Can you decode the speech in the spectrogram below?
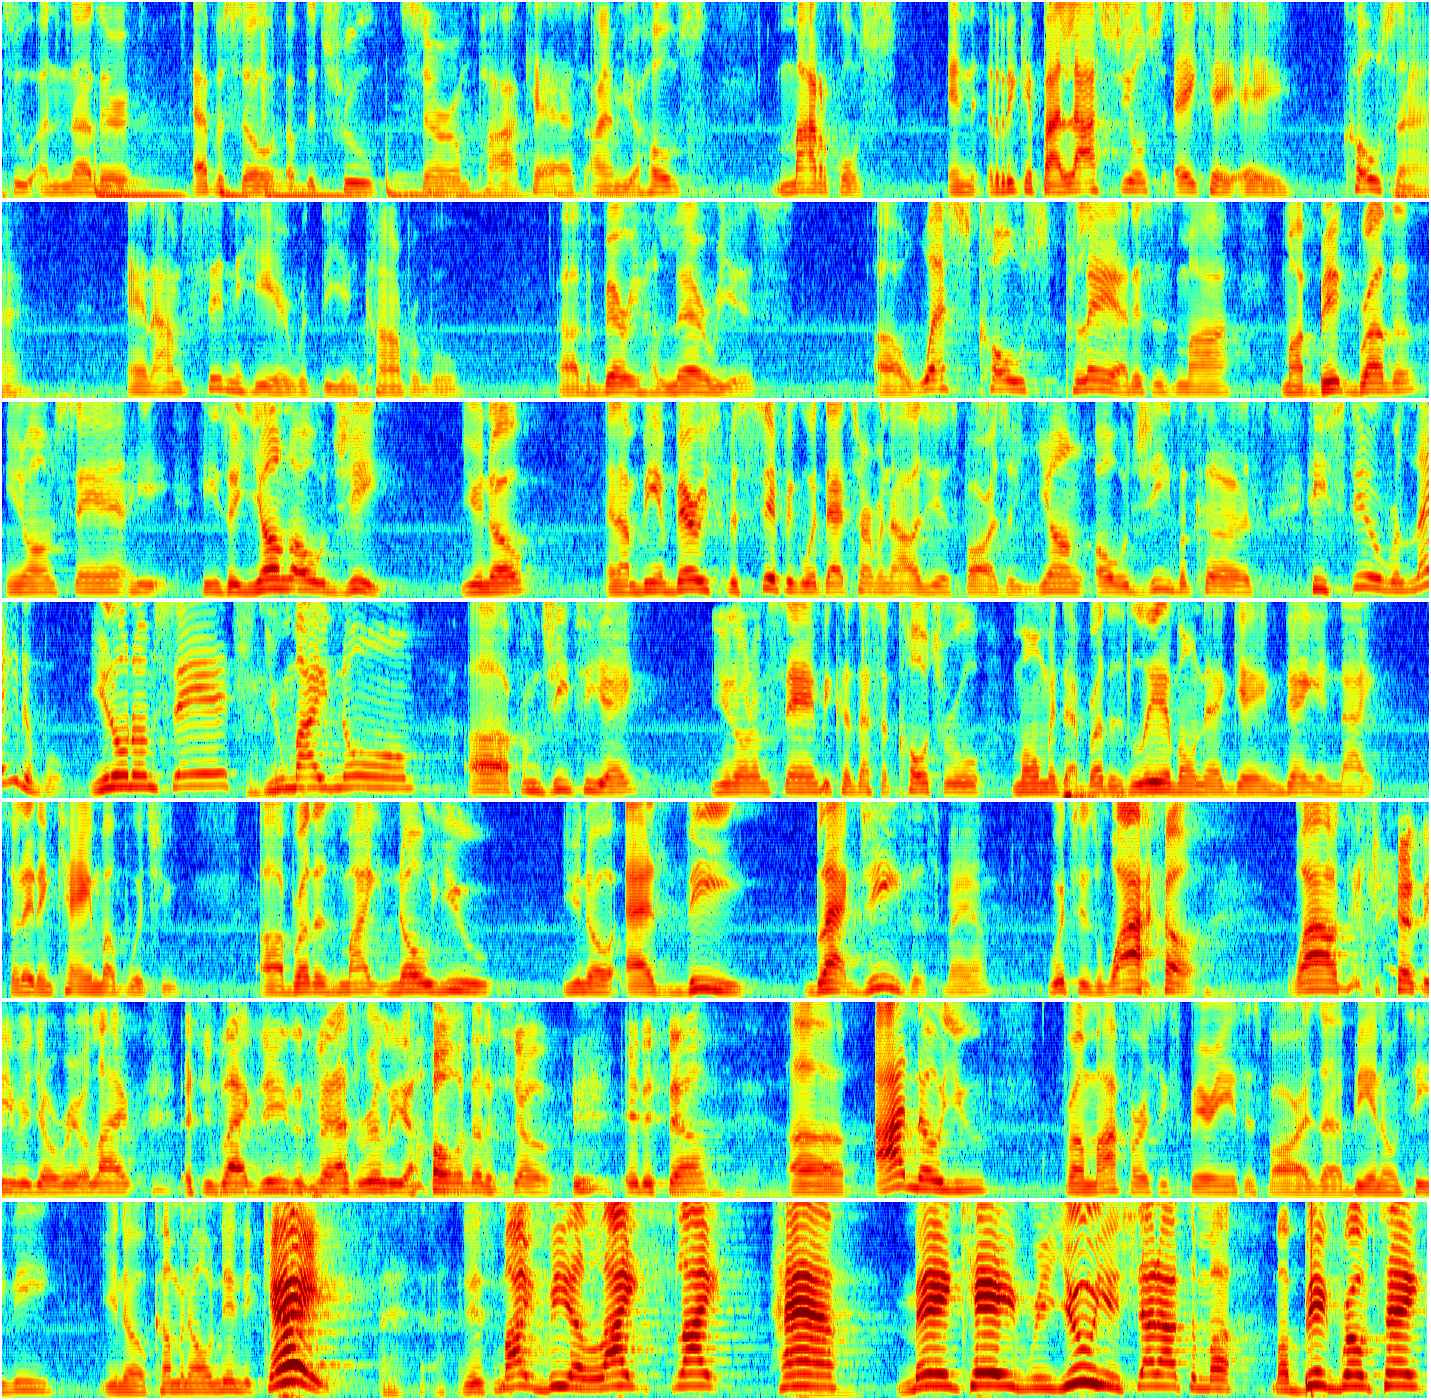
to another episode of the Truth Serum Podcast. I am your host, Marcos Enrique Palacios, aka Kosine, and I'm sitting here with the incomparable, uh, the very hilarious uh, West Coast player. This is my my big brother. You know what I'm saying? He he's a young OG. You know, and I'm being very specific with that terminology as far as a young OG because he's still relatable. You know what I'm saying? You might know him uh, from GTA. You know what I'm saying? Because that's a cultural moment that brothers live on that game day and night. So they then came up with you. Uh, brothers might know you, you know, as the Black Jesus, fam, which is wild. Wow, that's even your real life that you Black Jesus, man. That's really a whole other show in itself. Uh, I know you from my first experience as far as uh, being on TV, you know, coming on in the cave. this might be a light, slight, half man cave reunion. Shout out to my, my big bro Tank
